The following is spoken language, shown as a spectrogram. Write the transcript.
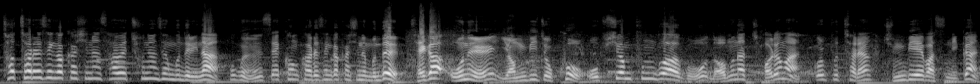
첫 차를 생각하시는 사회 초년생분들이나 혹은 세컨카를 생각하시는 분들 제가 오늘 연비 좋고 옵션 풍부하고 너무나 저렴한 골프 차량 준비해 봤으니까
